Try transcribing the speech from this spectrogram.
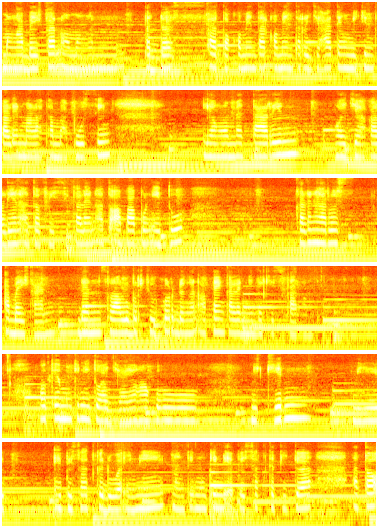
mengabaikan omongan pedas atau komentar-komentar jahat yang bikin kalian malah tambah pusing yang ngomentarin wajah kalian atau fisik kalian atau apa pun itu. Kalian harus abaikan dan selalu bersyukur dengan apa yang kalian miliki sekarang oke mungkin itu aja yang aku bikin di episode kedua ini nanti mungkin di episode ketiga atau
